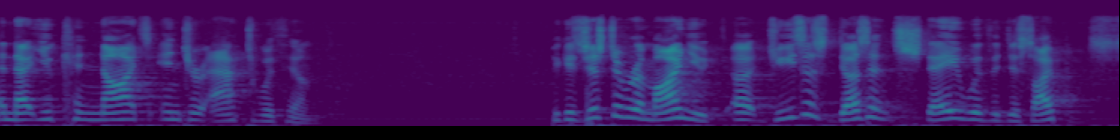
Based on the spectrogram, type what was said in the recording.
and that you cannot interact with him. Because just to remind you, uh, Jesus doesn't stay with the disciples.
